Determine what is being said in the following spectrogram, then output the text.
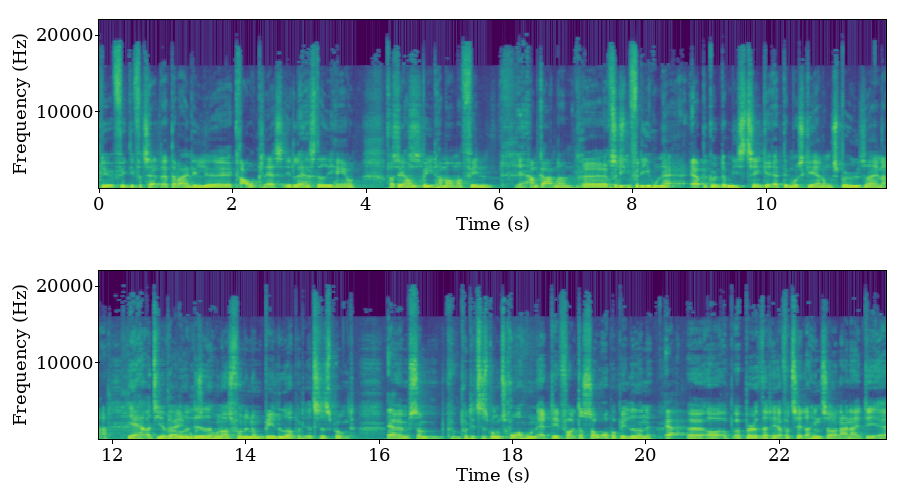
blev, fik de fortalt, at der var en lille øh, gravplads et eller andet Ja. sted i haven. Præcis. Og det har hun bedt ham om at finde, Ja. ham gardneren. Øh, så- fordi, fordi hun er, begyndt at mistænke, at det måske er nogle spøgelser af en art. Ja, og de har Der været ude og lede. Hun har også fundet nogle billeder på det her tidspunkt. Ja. Øhm, som på det tidspunkt tror hun, at det er folk, der sover på billederne. Ja. Øh, og, og Bertha her fortæller hende så, nej nej, det er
